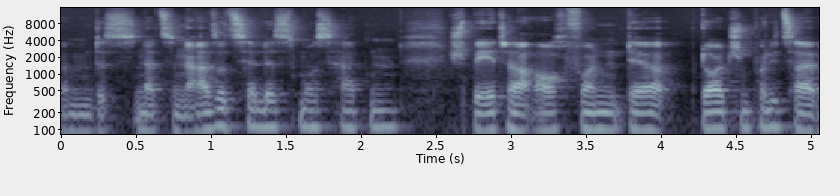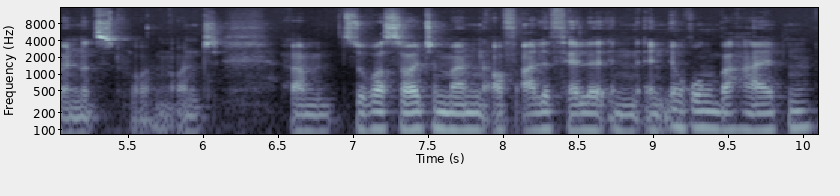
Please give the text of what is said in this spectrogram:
ähm, des Nationalsozialismus hatten, später auch von der deutschen Polizei benutzt wurden. Und ähm, sowas sollte man auf alle Fälle in Erinnerung behalten.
